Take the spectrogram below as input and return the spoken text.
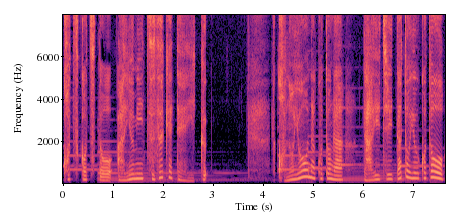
コツコツと歩み続けていく。このようなことが大事だということを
